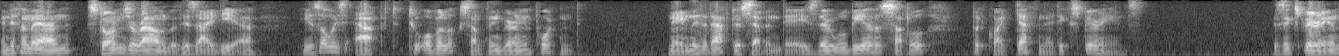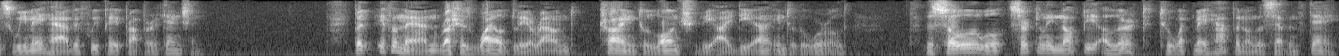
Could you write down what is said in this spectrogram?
And if a man storms around with his idea, he is always apt to overlook something very important, namely that after seven days there will be a subtle but quite definite experience. This experience we may have if we pay proper attention. But if a man rushes wildly around trying to launch the idea into the world, the soul will certainly not be alert to what may happen on the seventh day.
